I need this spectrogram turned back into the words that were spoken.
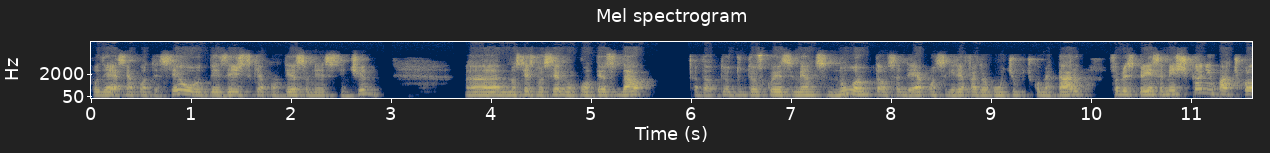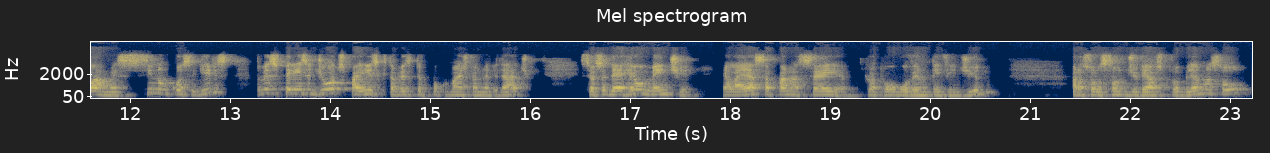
pudessem acontecer, ou desejes que aconteçam nesse sentido? Uh, não sei se você, no contexto da, da, dos teus conhecimentos no âmbito da OCDE, conseguiria fazer algum tipo de comentário sobre a experiência mexicana em particular, mas se não conseguires, talvez a experiência de outros países que talvez tenham um pouco mais de familiaridade. Se a OCDE realmente ela é essa panaceia que o atual governo tem vendido para a solução de diversos problemas, ou,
